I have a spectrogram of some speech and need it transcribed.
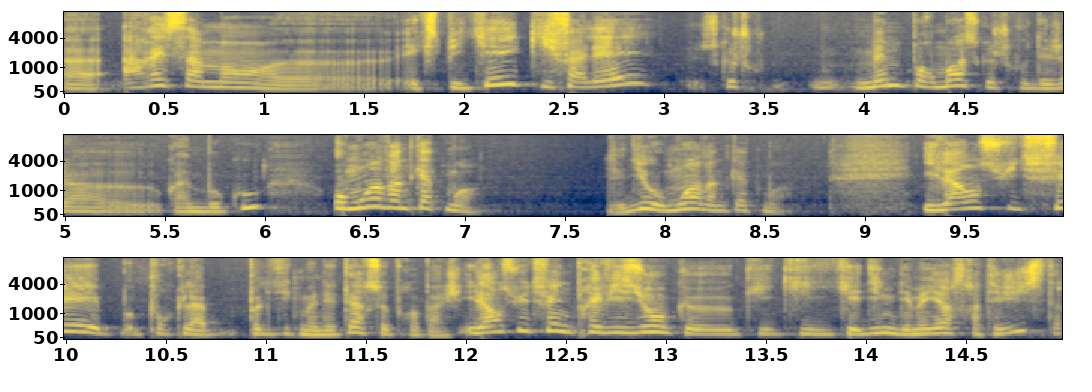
euh, a récemment euh, expliqué qu'il fallait, ce que je, même pour moi, ce que je trouve déjà quand même beaucoup, au moins 24 mois. Il a dit au moins 24 mois. Il a ensuite fait, pour que la politique monétaire se propage, il a ensuite fait une prévision que, qui, qui, est digne des meilleurs stratégistes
